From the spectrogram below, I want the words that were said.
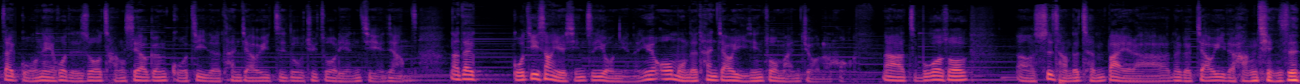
在国内或者是说尝试要跟国际的碳交易制度去做连结这样子。那在国际上也行之有年了，因为欧盟的碳交易已经做蛮久了哈。那只不过说。呃，市场的成败啦，那个交易的行情是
